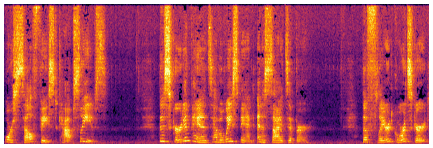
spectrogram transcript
or self-faced cap sleeves. The skirt and pants have a waistband and a side zipper. The flared gored skirt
